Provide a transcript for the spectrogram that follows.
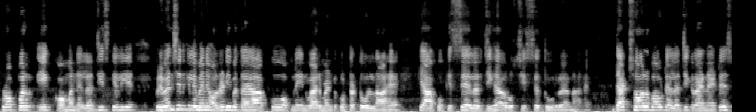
प्रॉपर एक कॉमन एलर्जीज के लिए। प्रिवेंशन के लिए मैंने ऑलरेडी बताया आपको, अपने इन्वायरमेंट को टटोलना है कि आपको किससे एलर्जी है और उस चीज़ से दूर रहना है। That's all about allergic rhinitis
